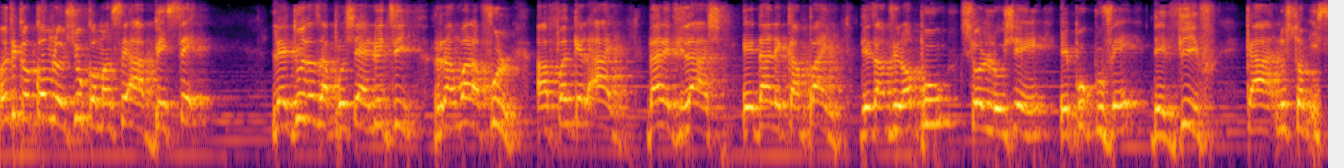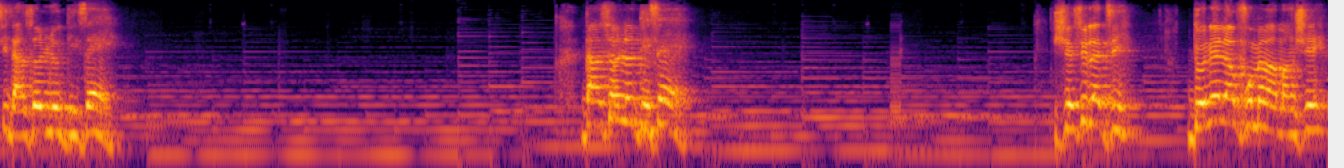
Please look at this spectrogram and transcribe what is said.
On dit que comme le jour commençait à baisser, les douze s'approchaient et lui dit, renvoie la foule afin qu'elle aille dans les villages et dans les campagnes des environs pour se loger et pour trouver des vivres, car nous sommes ici dans un lieu désert. Dans un lieu désert. Jésus leur dit, donnez-leur vous-même à manger.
